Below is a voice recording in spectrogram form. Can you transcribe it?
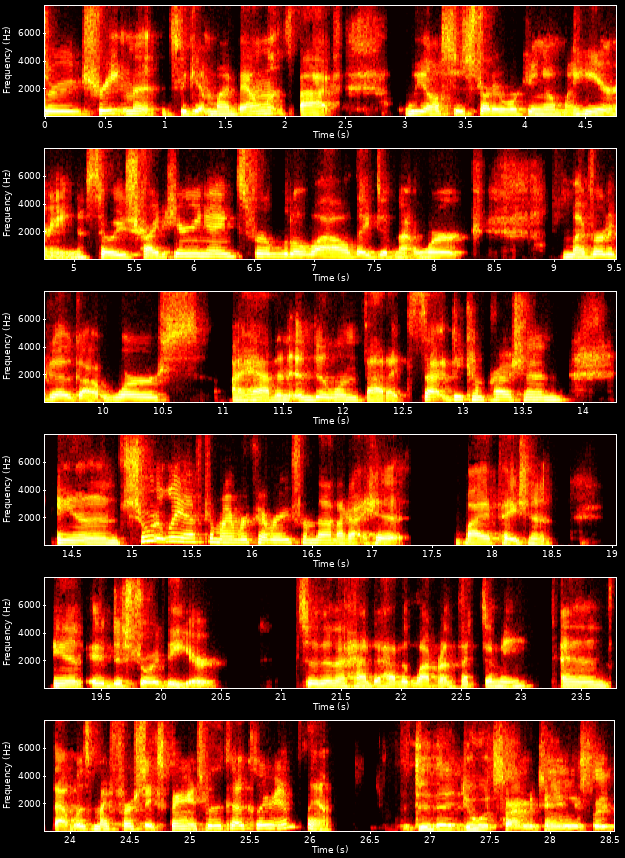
through treatment to get my balance back, we also started working on my hearing. So we tried hearing aids for a little while, they did not work. My vertigo got worse. I had an endolymphatic sac decompression. And shortly after my recovery from that, I got hit by a patient and it destroyed the ear. So then I had to have a labyrinthectomy. And that was my first experience with a cochlear implant. Did they do it simultaneously?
